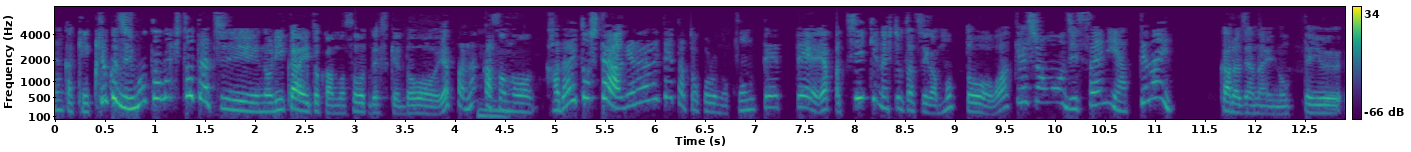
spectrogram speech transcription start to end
なんか結局地元の人たちの理解とかもそうですけど、やっぱなんかその課題として挙げられてたところの根底って、やっぱ地域の人たちがもっとワーケーションを実際にやってないからじゃないのっていう、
